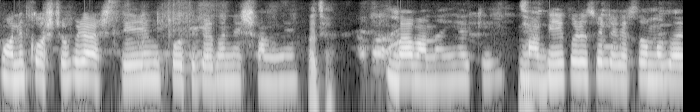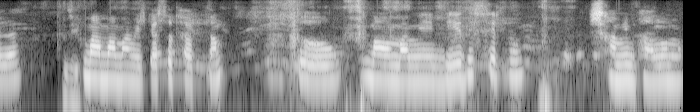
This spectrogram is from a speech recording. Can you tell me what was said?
অনেক কষ্ট করে আসছি প্রতিবেদনের সামনে। আচ্ছা। বাবা নাই আর কি। মা বিয়ে করে চলে গেছে অন্য জায়গায়। মামা মামির কাছে থাকতাম। তো মামা মামি বিয়ে দিচ্ছিল স্বামী ভালো না।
